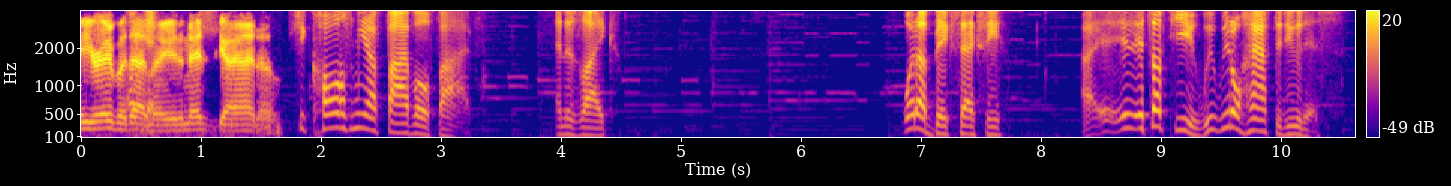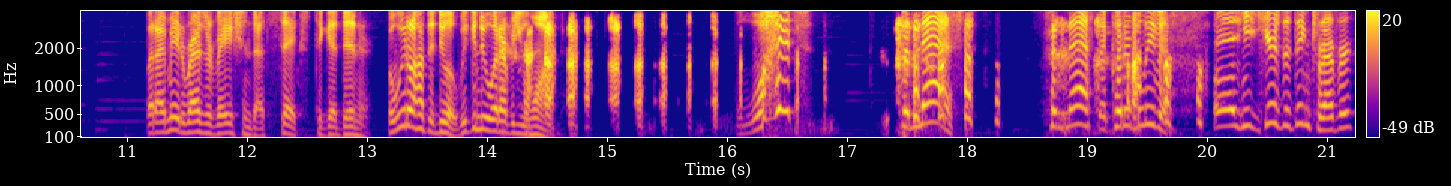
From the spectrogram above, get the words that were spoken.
you're right about that, Okay. man. You're the nicest guy I know. She calls me at 505 and is like, What up, big sexy? Uh, it- it's up to you. We, we don't have to do this. But I made reservations at 6 to get dinner. But we don't have to do it. We can do whatever you want. what? Finessed. Finessed. I couldn't believe it. And he- here's the thing, Trevor.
